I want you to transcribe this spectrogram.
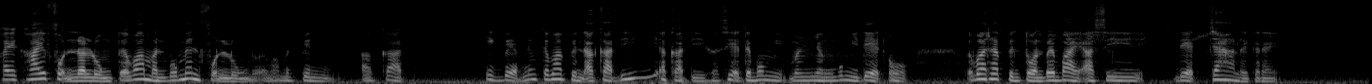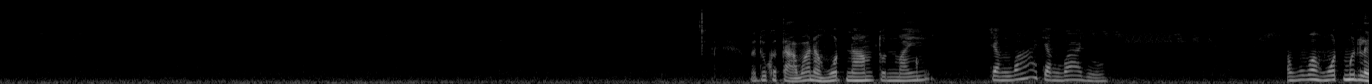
คล้ายๆฝนน่ะลง แต่ว่ามันบ่แม่นฝนลงเลยว่ามันเป็นอากาศ อีกแบบนึงแต่ว่าเป็นอากาศดีอากาศดีค่ะเสียแต่บ่มีมันยังบ่มีแดดออกว่าถ้าเป็นตอนบ่ายๆอาจสิแดดจ้าเลยก็ได้ตุ๊กตาว่าน่ะรดน้ำต้นไม้จังว่าจังว่าอยู่ เอาว่าฮดมืดแหล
